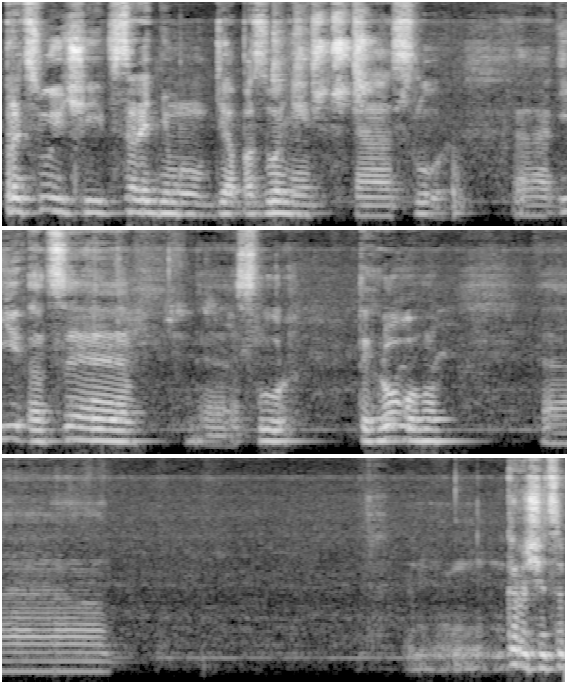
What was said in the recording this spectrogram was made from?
працюючий в середньому діапазоні е, слур. Е, І е, це е, слур тигрового. Коротше, це,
